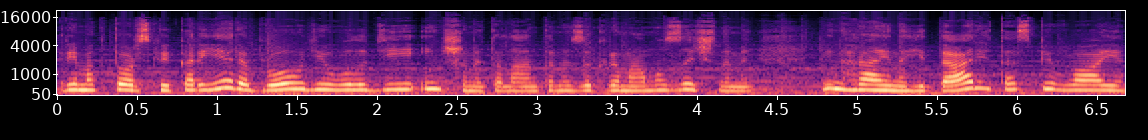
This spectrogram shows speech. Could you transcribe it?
Крім акторської кар'єри, Броуді володіє іншими талантами, зокрема музичними. Він грає на гітарі та співає,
